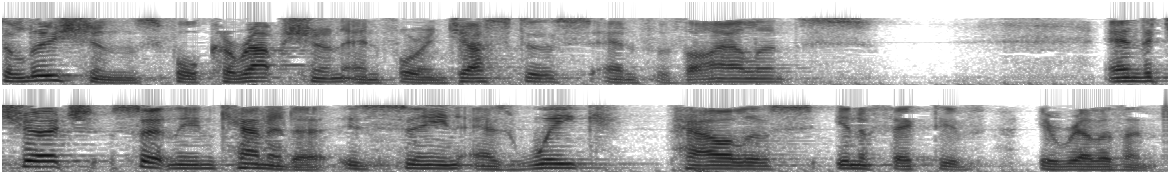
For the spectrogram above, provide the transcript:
solutions for corruption and for injustice and for violence. And the church, certainly in Canada, is seen as weak, powerless, ineffective, irrelevant.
